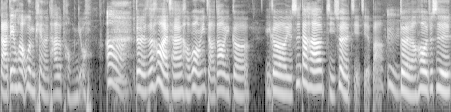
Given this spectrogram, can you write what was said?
打电话问骗了他的朋友，嗯 对，所以后来才好不容易找到一个一个也是大他几岁的姐姐吧，嗯，对，然后就是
